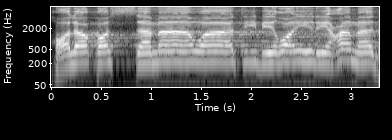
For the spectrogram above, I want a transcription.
خلق السماوات بغير عمد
